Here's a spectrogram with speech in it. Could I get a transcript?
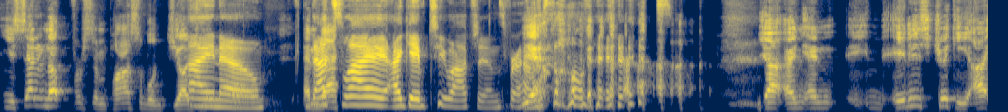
you set it up for some possible judgment i know and that's, that's, why i gave two options for how yeah. to solve it yeah and and it is tricky. I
